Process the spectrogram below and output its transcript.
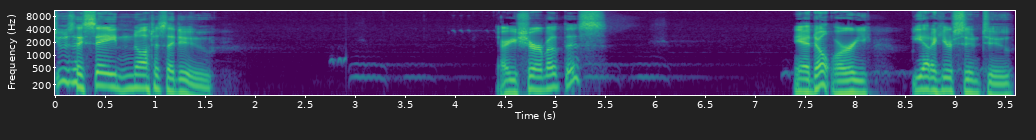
Do as I say, not as I do. Are you sure about this? Yeah, don't worry. Be out of here soon, too.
